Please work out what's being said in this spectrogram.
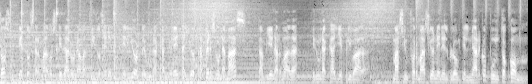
Dos sujetos armados quedaron abatidos en el interior de una camioneta y otra persona más, también armada, en una calle privada. Más información en el blog del narco.com.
